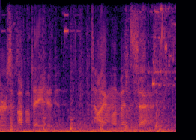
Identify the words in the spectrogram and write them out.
Parameters updated. Time limit set.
